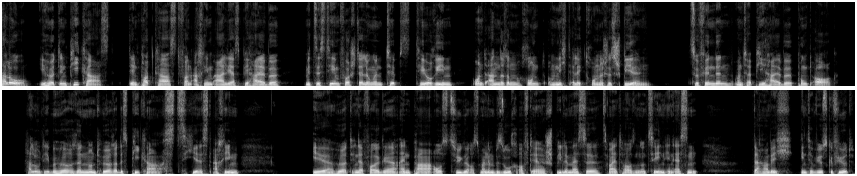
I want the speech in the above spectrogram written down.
Hallo, ihr hört den P-Cast, den Podcast von Achim alias P. Halbe mit Systemvorstellungen, Tipps, Theorien und anderen rund um nicht elektronisches Spielen. Zu finden unter pihalbe.org. Hallo liebe Hörerinnen und Hörer des P-Casts, hier ist Achim. Ihr hört in der Folge ein paar Auszüge aus meinem Besuch auf der Spielemesse 2010 in Essen. Da habe ich Interviews geführt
